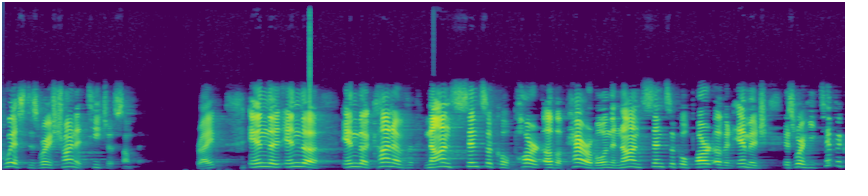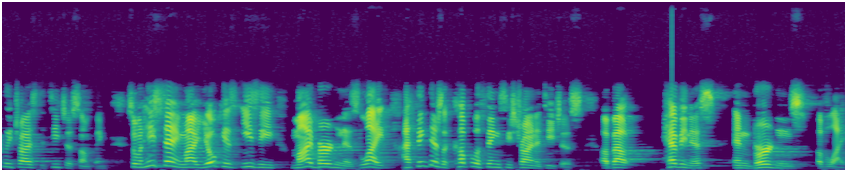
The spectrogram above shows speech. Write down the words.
twist is where he's trying to teach us something, right? In the, in the, in the kind of nonsensical part of a parable, in the nonsensical part of an image, is where he typically tries to teach us something. So when he's saying, My yoke is easy, my burden is light, I think there's a couple of things he's trying to teach us about heaviness and burdens of life.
